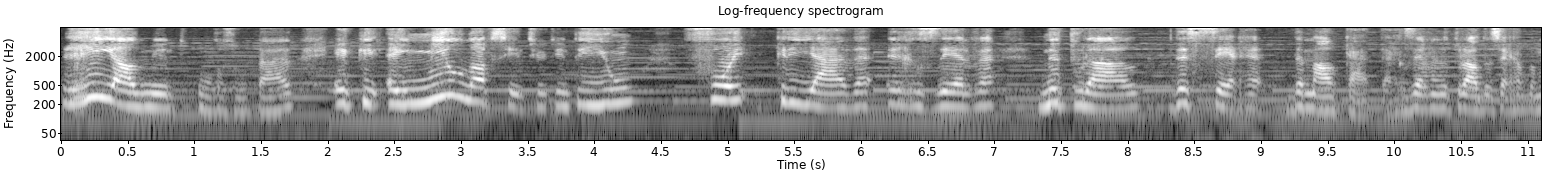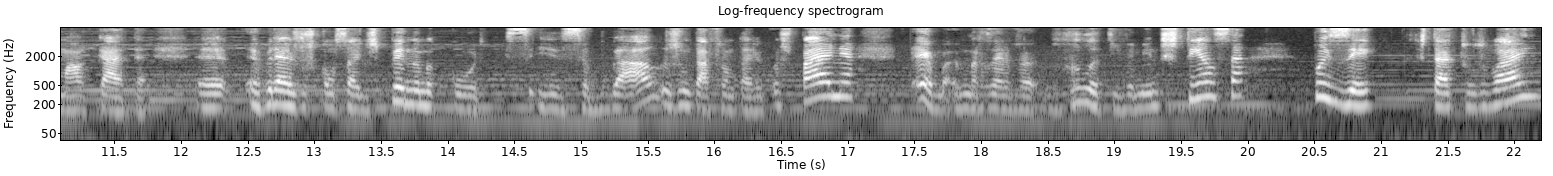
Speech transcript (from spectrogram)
realmente um resultado, é que em 1981 foi criada a reserva natural da Serra da Malcata. A Reserva Natural da Serra da Malcata uh, abrange os conselhos de Penamacor e Sabugal, junto à fronteira com a Espanha. É uma, uma reserva relativamente extensa. Pois é, está tudo bem,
